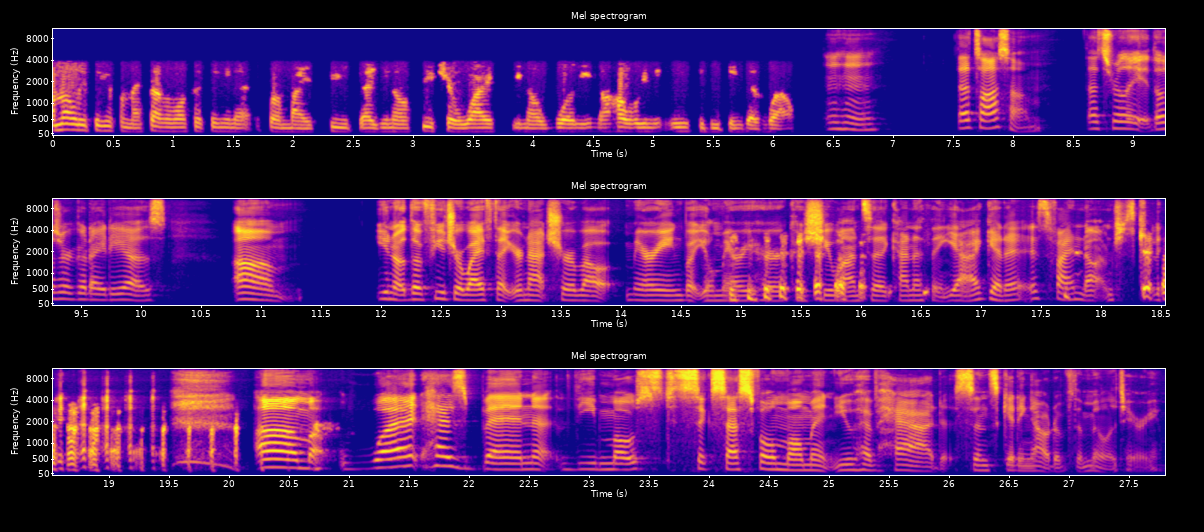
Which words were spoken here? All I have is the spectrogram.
I'm not only thinking for myself, I'm also thinking that for my future, like, you know, future wife, you know, what you know how we need, we need to do things as well. Mm-hmm. That's awesome. That's really those are good ideas. Um, you know, the future wife that you're not sure about marrying, but you'll marry her because she wants it, kind of thing. Yeah, I get it. It's fine. No, I'm just kidding. um, what has been the most successful moment you have had since getting out of the military?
